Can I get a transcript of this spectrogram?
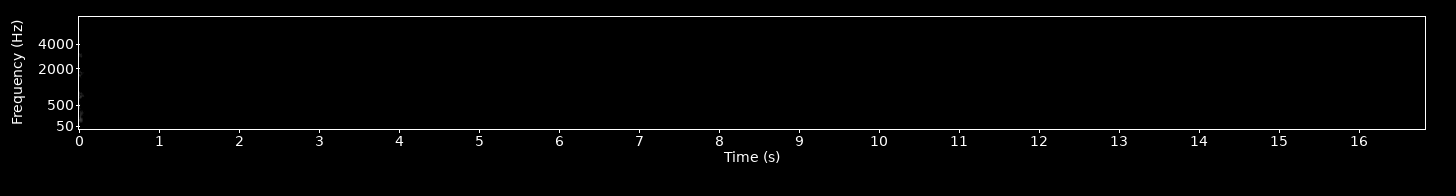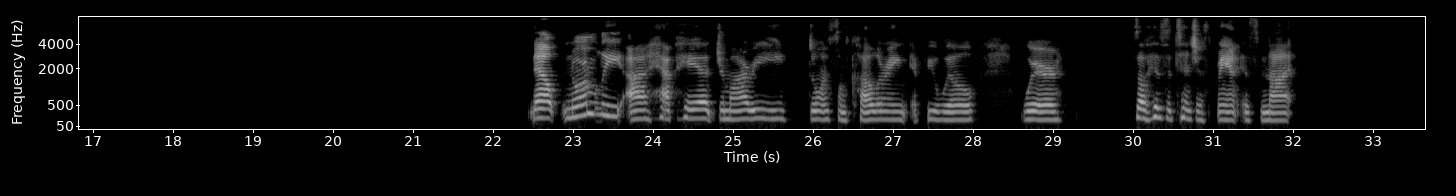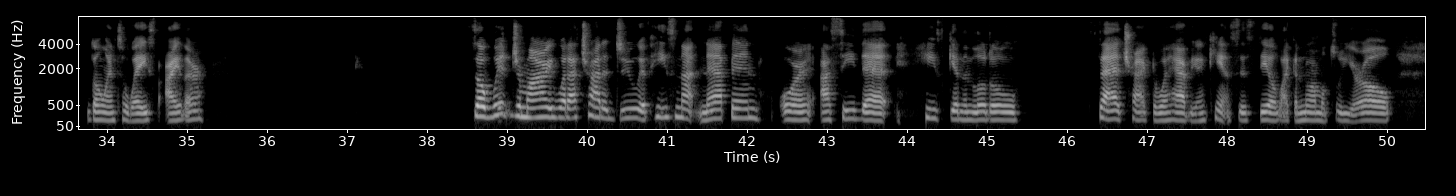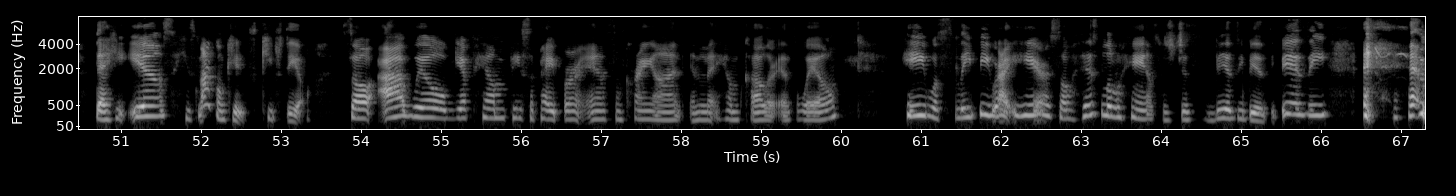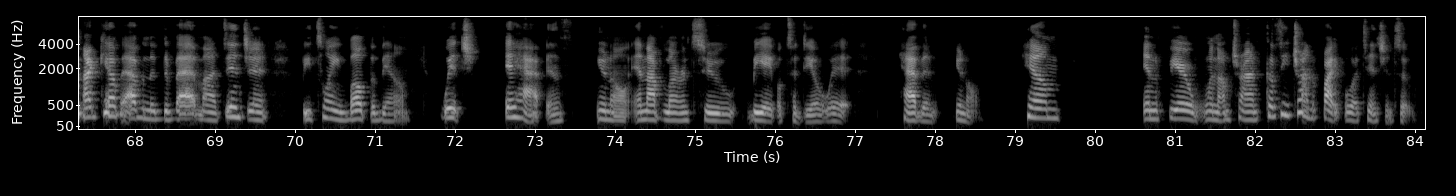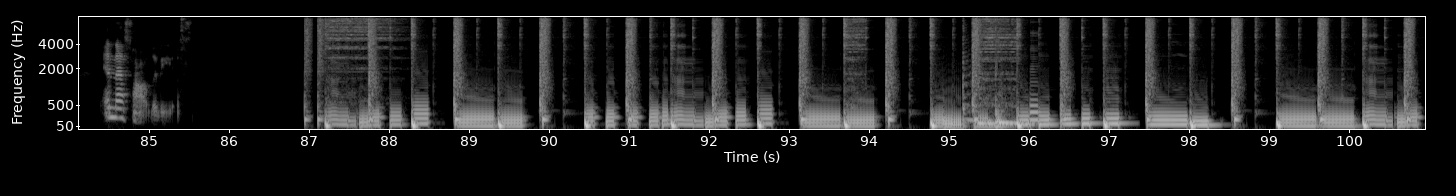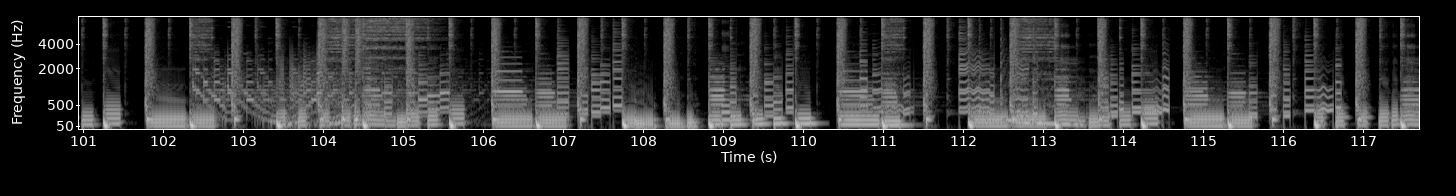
Now, normally I have had Jamari doing some coloring, if you will, where so his attention span is not going to waste either. So with Jamari, what I try to do if he's not napping or I see that he's getting a little sidetracked or what have you and can't sit still like a normal two year old that he is, he's not gonna keep keep still. So I will give him a piece of paper and some crayon and let him color as well. He was sleepy right here, so his little hands was just busy, busy, busy. and I kept having to divide my attention between both of them, which it happens, you know, and I've learned to be able to deal with having, you know, him interfere when I'm trying because he's trying to fight for attention too. And that's all it is. Thank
